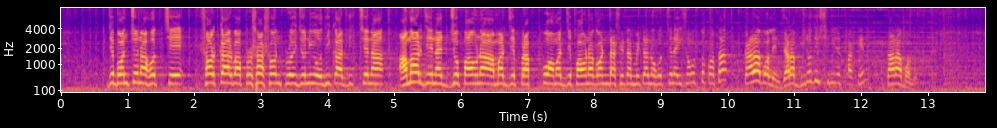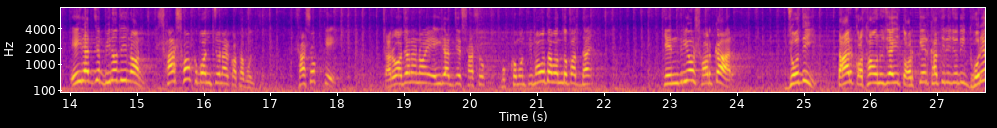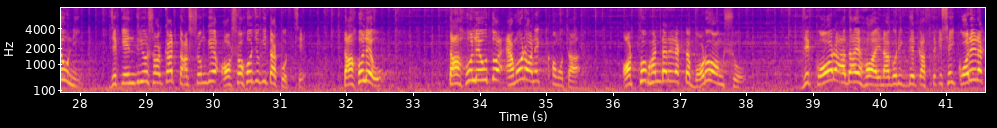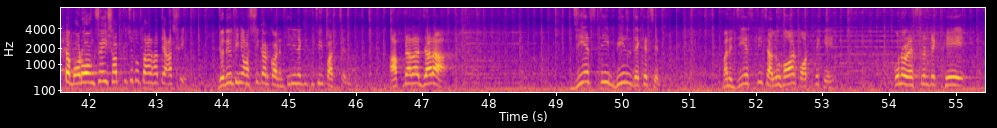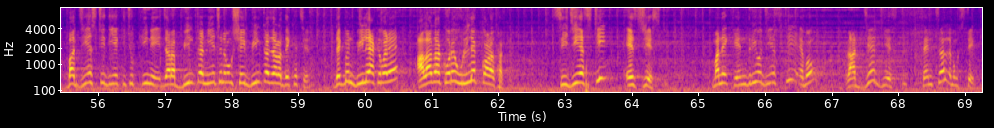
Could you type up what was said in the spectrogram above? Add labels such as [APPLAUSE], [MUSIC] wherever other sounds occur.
যে বঞ্চনা হচ্ছে, সরকার বা প্রশাসন প্রয়োজনীয় অধিকার দিচ্ছে না, আমার যে ন্যায্য পাওনা, আমার যে প্রাপ্য, আমার যে পাওনা গণ্ডা, সেটা মেটানো হচ্ছে না, এই সমস্ত কথা কারা বলেন? যারা বিরোধী শিবিরে থাকেন, তারা বলেন। এই রাজ্যে বিরোধী নন, শাসক বঞ্চনার কথা বলছেন শাসককে কারও অজানা নয়, এই রাজ্যের শাসক মুখ্যমন্ত্রী মমতা বন্দ্যোপাধ্যায়। কেন্দ্রীয় সরকার যদি তার কথা অনুযায়ী তর্কের খাতিরে যদি ধরেও নি যে কেন্দ্রীয় সরকার তার সঙ্গে অসহযোগিতা করছে, তাহলেও তাহলেও তো এমন অনেক ক্ষমতা অর্থ ভাণ্ডারের একটা বড় অংশ যে কর আদায় হয় নাগরিকদের কাছ থেকে, সেই করের একটা বড় অংশ, এই সব কিছু তো তার হাতে আসে। যদিও তিনি অস্বীকার করেন, তিনি নাকি কিছুই পাচ্ছেন না। আপনারা যারা জিএসটি বিল দেখেছেন মানে জিএসটি চালু হওয়ার পর থেকে কোনো রেস্টুরেন্টে খেয়ে বা জিএসটি দিয়ে কিছু কিনে যারা বিলটা নিয়েছেন এবং সেই বিলটা যারা দেখেছেন, দেখবেন বিলে একেবারে আলাদা করে উল্লেখ করা থাকে, সিজিএসটি, এসজিএসটি। মানে কেন্দ্রীয় জিএসটি এবং রাজ্যের জিএসটি, সেন্ট্রাল এবং স্টেট।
